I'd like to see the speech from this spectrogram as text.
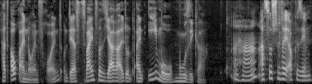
hat auch einen neuen Freund und der ist 22 Jahre alt und ein Emo-Musiker, Aha. Ach so, stimmt, habe ich auch gesehen.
